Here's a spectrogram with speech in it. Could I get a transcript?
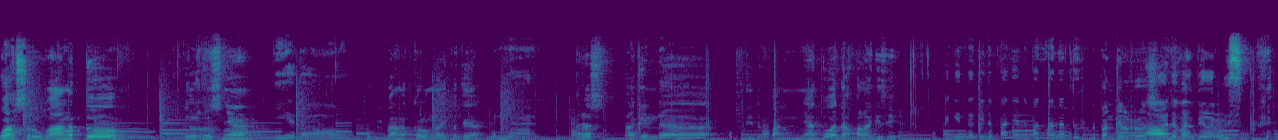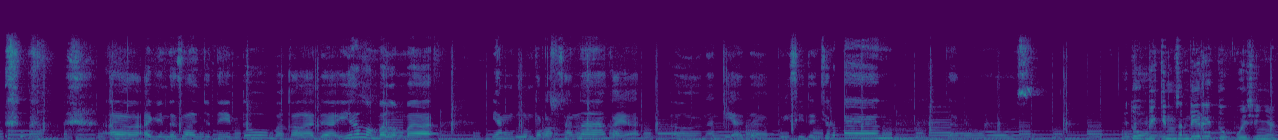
Wah seru banget tuh Pilrusnya. Iya dong. Rugi banget kalau nggak ikut ya? Benar Terus agenda di depannya tuh ada apa lagi sih? agenda di depannya depan mana tuh Depan Pilrus Oh depan Pilrus Eh, Agenda selanjutnya itu bakal ada ya lomba-lomba yang belum terlaksana kayak eh, nanti ada puisi dan cerpen terus Itu ada- bikin sendiri tuh puisinya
